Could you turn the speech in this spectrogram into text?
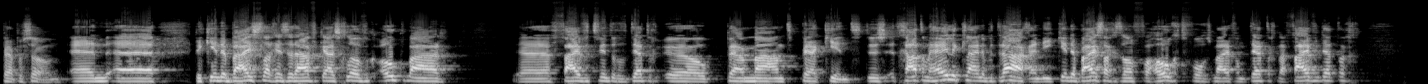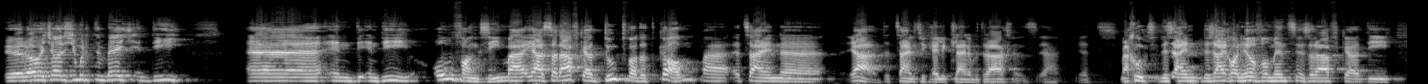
per persoon. En de kinderbijslag in Zuid-Afrika is geloof ik ook maar 25 of 30 euro per maand per kind. Dus het gaat om hele kleine bedragen. En die kinderbijslag is dan verhoogd volgens mij van 30 naar 35 euro. Weet je wel? Dus je moet het een beetje in die, uh, in, die, in die omvang zien. Maar ja, Zuid-Afrika doet wat het kan. Maar het zijn, uh, ja, het zijn natuurlijk hele kleine bedragen. Ja, het, maar goed, er zijn, er zijn gewoon heel veel mensen in Zuid-Afrika die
